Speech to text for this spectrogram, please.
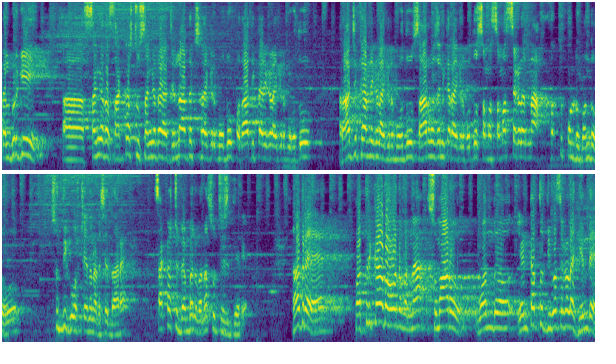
ಕಲಬುರಗಿ ಸಂಘದ ಸಾಕಷ್ಟು ಸಂಘದ ಜಿಲ್ಲಾಧ್ಯಕ್ಷರಾಗಿರ್ಬೋದು, ಪದಾಧಿಕಾರಿಗಳಾಗಿರ್ಬೋದು, ರಾಜಕಾರಣಿಗಳಾಗಿರ್ಬೋದು, ಸಾರ್ವಜನಿಕರಾಗಿರ್ಬೋದು ತಮ್ಮ ಸಮಸ್ಯೆಗಳನ್ನು ಹೊತ್ತುಕೊಂಡು ಬಂದು ಸುದ್ದಿಗೋಷ್ಠಿಯನ್ನು ನಡೆಸಿದ್ದಾರೆ. ಸಾಕಷ್ಟು ಬೆಂಬಲವನ್ನು ಸೂಚಿಸಿದ್ದೀರಿ. ಆದರೆ ಪತ್ರಿಕಾ ಭವನವನ್ನು ಸುಮಾರು ಒಂದು ಎಂಟತ್ತು ದಿವಸಗಳ ಹಿಂದೆ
